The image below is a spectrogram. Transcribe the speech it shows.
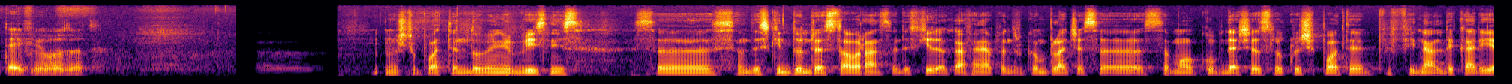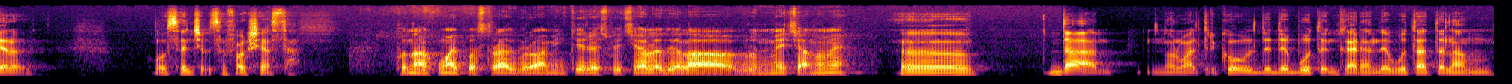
te-ai fi văzut? Nu știu, poate în domeniul business, să, să-mi deschid un restaurant, să deschid o cafenea, pentru că îmi place să, să mă ocup de acest lucru și poate pe final de carieră o să încep să fac și asta. Până acum ai păstrat vreo amintire specială de la vreun meci anume? Uh, da, normal, tricoul de debut în care am debutat l-am,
